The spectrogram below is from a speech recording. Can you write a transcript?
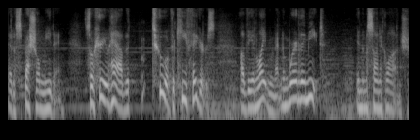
at a special meeting. So here you have the two of the key figures of the Enlightenment. And where do they meet? In the Masonic Lodge.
